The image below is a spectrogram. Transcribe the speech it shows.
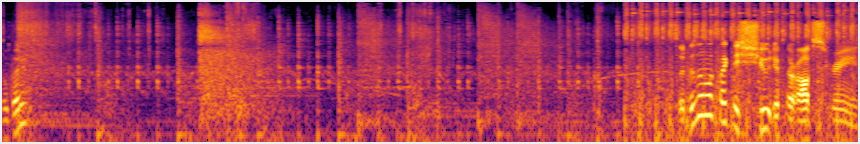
Nobody? So it doesn't look like they shoot if they're off screen.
